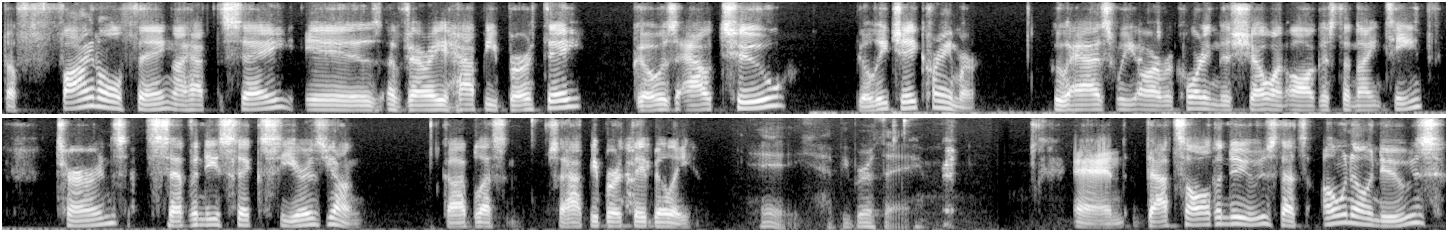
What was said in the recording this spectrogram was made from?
The final thing I have to say is a very happy birthday goes out to Billy J. Kramer, who, as we are recording this show on August the 19th, turns 76 years young. God bless him. So happy birthday, Billy. Hey, happy birthday. And that's all the news. That's Ono news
